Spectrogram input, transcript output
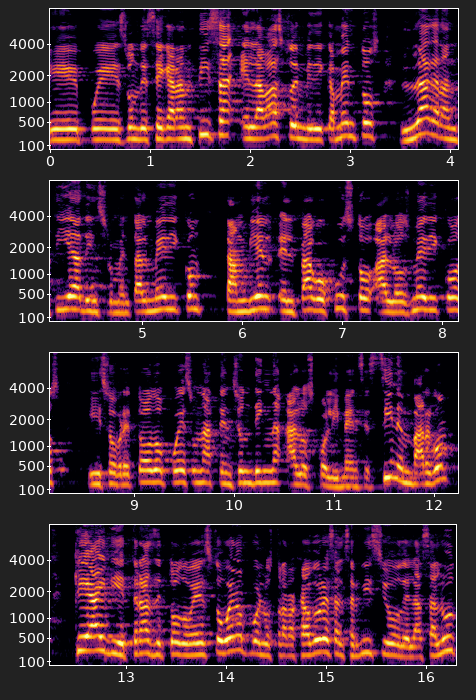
eh, pues donde se garantiza el abasto de medicamentos, la garantía de instrumental médico, también el pago justo a los médicos y sobre todo pues una atención digna a los colimenses. Sin embargo, ¿qué hay detrás de todo esto? Bueno, pues los trabajadores al servicio de la salud,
